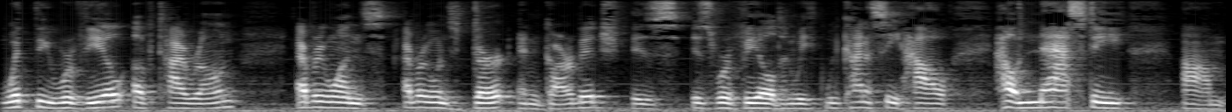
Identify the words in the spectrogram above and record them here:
With the reveal of Tyrone, everyone's everyone's dirt and garbage is is revealed, and we, we kind of see how how nasty um,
